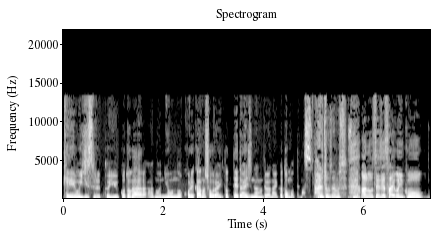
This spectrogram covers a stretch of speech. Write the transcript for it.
経営を維持するということが、あの、日本のこれからの将来にとって大事なのではないかと思ってます。ありがとうございます。ね、あの、先生、最後にこう、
